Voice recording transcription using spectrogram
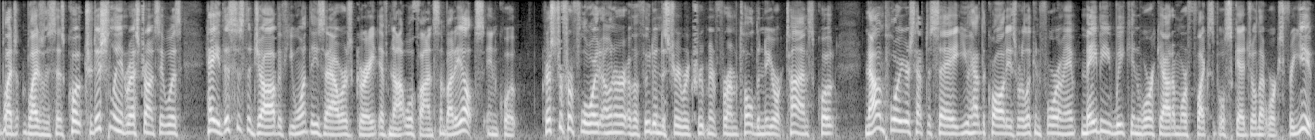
Badgley says, quote, traditionally in restaurants it was, hey, this is the job. If you want these hours, great. If not, we'll find somebody else, end quote. Christopher Floyd, owner of a food industry recruitment firm, told the New York Times, quote, now employers have to say, you have the qualities we're looking for, and maybe we can work out a more flexible schedule that works for you.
